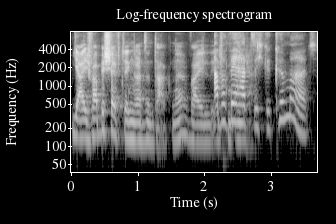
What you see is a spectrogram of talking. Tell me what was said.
ja, ich war beschäftigt den ganzen Tag, ne? Weil Aber ich, wer hat sich gekümmert?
